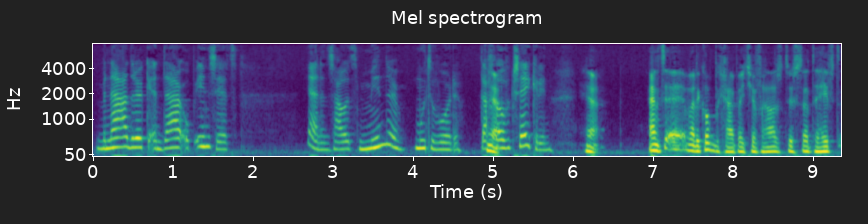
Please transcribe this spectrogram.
benadrukken en daarop inzet, ja, dan zou het minder moeten worden. Daar Ja. geloof ik zeker in. ja. En het, eh, wat ik ook begrijp uit je verhaal is dus dat het heeft,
